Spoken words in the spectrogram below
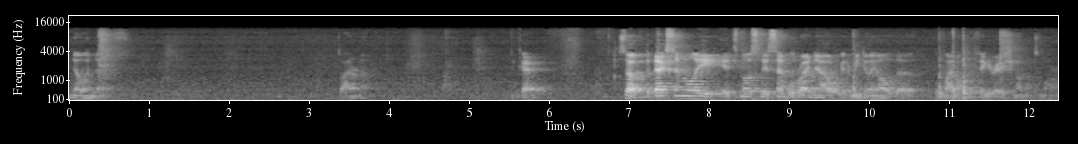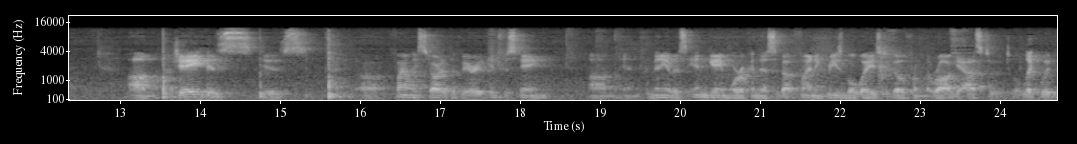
No one knows. So I don't know. Okay? So the BECK similarly, it's mostly assembled right now. We're going to be doing all the, the final configuration on it tomorrow. Um, Jay has, is uh, finally started the very interesting um, and for many of us in-game work in this about finding reasonable ways to go from the raw gas to, to a liquid.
